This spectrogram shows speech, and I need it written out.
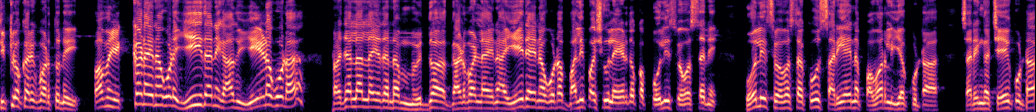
తిట్లు ఒకరికి పడుతున్నాయి పాపం ఎక్కడైనా కూడా ఈదని కాదు ఏడ కూడా ప్రజలల్లో ఏదైనా యుద్ధ గడబడలైనా అయినా ఏదైనా కూడా బలి పశువులు అయ్యేది ఒక పోలీస్ వ్యవస్థని పోలీస్ వ్యవస్థకు సరి అయిన పవర్లు ఇవ్వకుండా సరిగ్గా చేయకుండా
